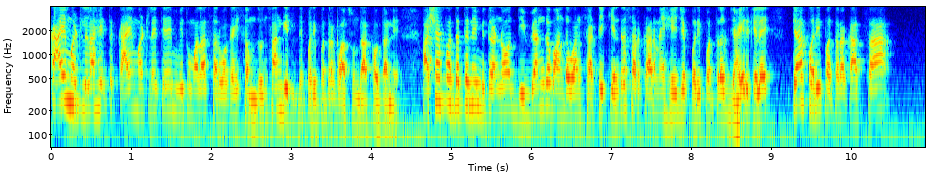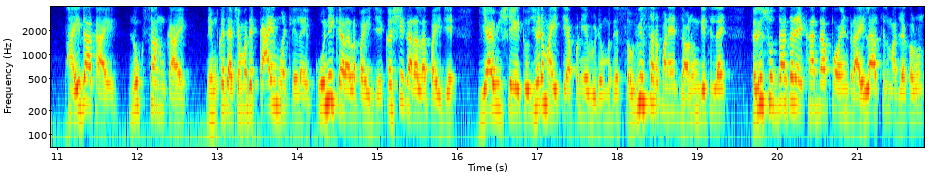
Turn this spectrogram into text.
काय म्हटलेलं आहे? तर काय म्हटलंय ते मी तुम्हाला सर्व काही समजून सांगितले ते परिपत्रक वाचून दाखवताना. अशा पद्धतीने मित्रांनो दिव्यांग बांधवांसाठी केंद्र सरकारने हे जे परिपत्रक जाहीर केलंय त्या परिपत्रकाचा फायदा काय नुकसान काय नेमकं त्याच्यामध्ये काय म्हटलेलं आहे? कोणी करायला पाहिजे? कशी करायला पाहिजे? याविषयी ए टू झेड माहिती आपण या व्हिडिओमध्ये सविस्तरपणे जाणून घेतलेलं आहे. तरीसुद्धा जर एखादा पॉईंट राहिला असेल माझ्याकडून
